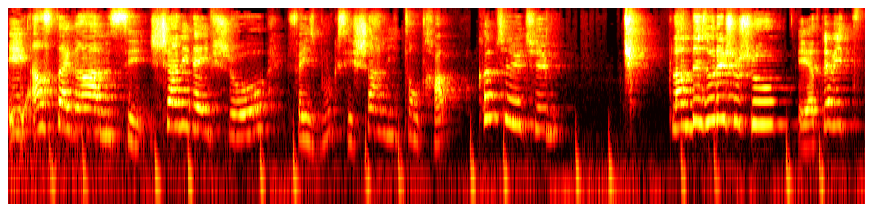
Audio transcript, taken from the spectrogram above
et Instagram c'est Charlie Life Show, Facebook c'est Charlie Tantra, comme sur YouTube. Plein de bisous les chouchous et à très vite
